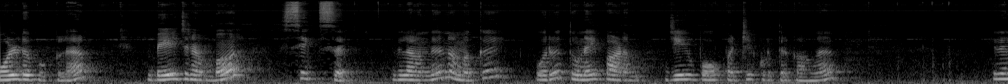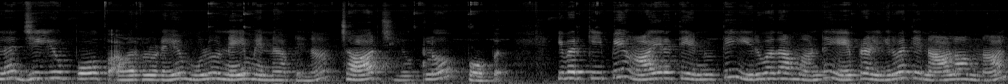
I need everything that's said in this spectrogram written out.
ஓல்டு புக்கில் பேஜ் நம்பர் சிக்ஸு இதில் வந்து நமக்கு ஒரு துணை பாடம் ஜியு போப் பற்றி கொடுத்துருக்காங்க. இதில் ஜியு போப் அவர்களுடைய முழு நேம் என்ன அப்படின்னா சார்ஜ் யுக்லோ போப் இவர் கிபி ஆயிரத்தி எண்ணூத்தி இருபதாம் ஆண்டு ஏப்ரல் இருபத்தி நாலாம் நாள்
